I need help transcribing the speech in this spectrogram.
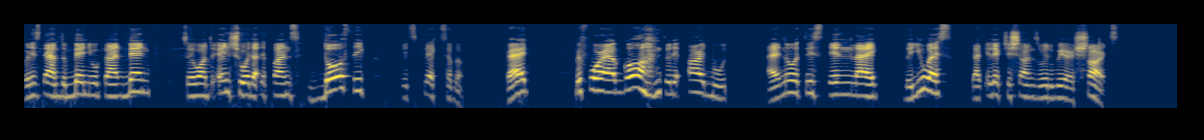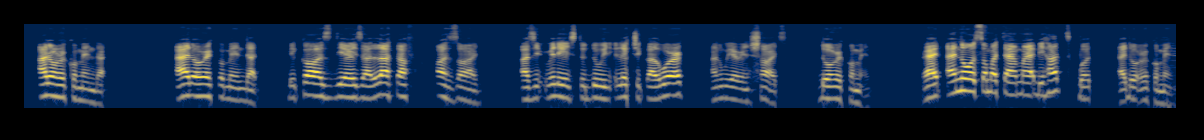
when it's time to bend, you can't bend. So you want to ensure that the pants, though thick, it's flexible, right? Before I go on to the hard boot, I noticed in like the US that electricians would wear shorts. I don't recommend that. I don't recommend that because there is a lot of hazard as it relates to doing electrical work and wearing shorts. Don't recommend. Right? I know summertime might be hot, but I don't recommend.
